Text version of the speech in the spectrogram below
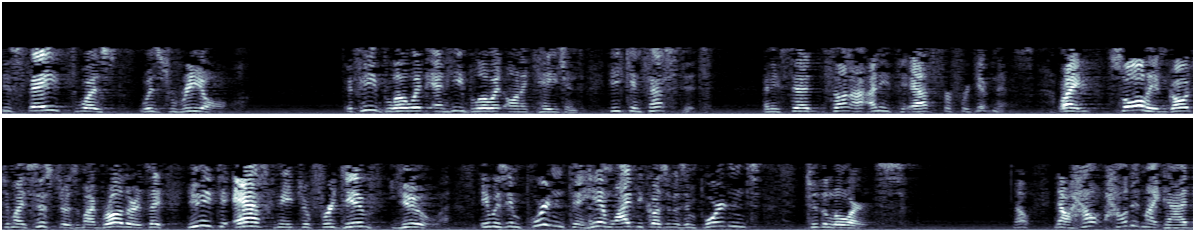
his faith was, was real. If he blew it, and he blew it on occasions, he confessed it. And he said, Son, I, I need to ask for forgiveness. Right? Saw him go to my sisters and my brother and say, You need to ask me to forgive you. It was important to him. Why? Because it was important to the Lord's. Now, now how, how did my dad,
